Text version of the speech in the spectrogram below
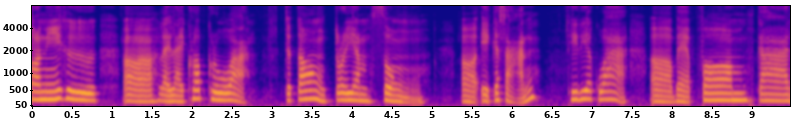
ตอนนี้คือเออหลาย ๆ ครอบครัว จะต้องเตรียมส่งเออเอกสาร ที่เรียกว่าแบบฟอร์มการ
